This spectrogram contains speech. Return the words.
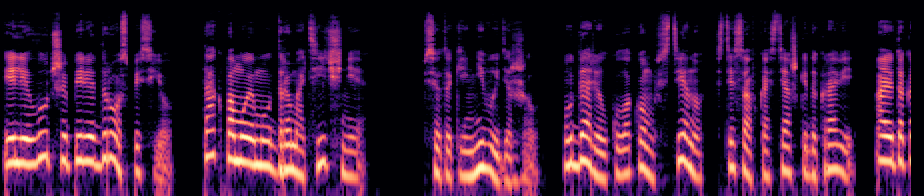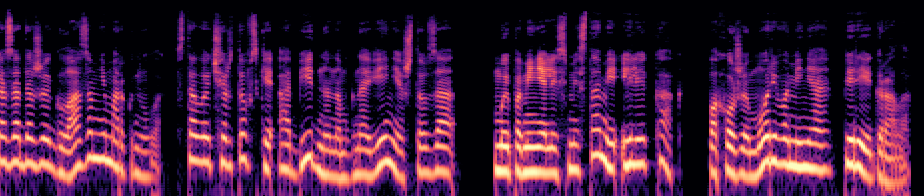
или лучше перед росписью? Так, по-моему, драматичнее». Все-таки не выдержал. Ударил кулаком в стену, стесав костяшки до крови. А эта коза даже глазом не моргнула. Стало чертовски обидно на мгновение, что за... Мы поменялись местами или как? Похоже, Морева меня переиграла.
